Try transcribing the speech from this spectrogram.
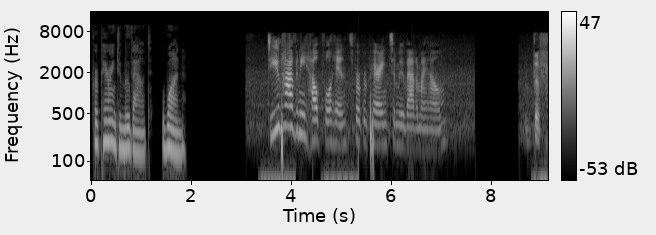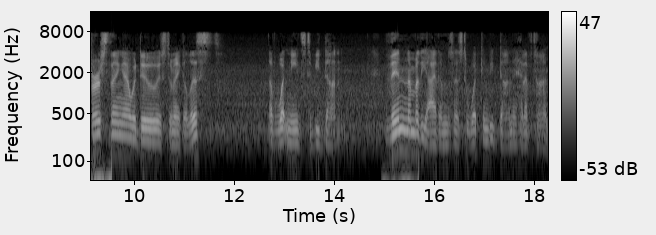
Preparing to move out 1. Do you have any helpful hints for preparing to move out of my home? The first thing I would do is to make a list of what needs to be done. Then number the items as to what can be done ahead of time.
